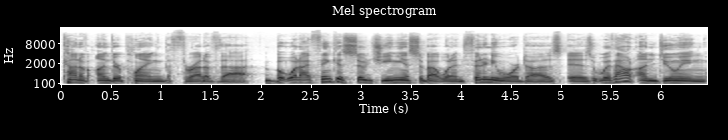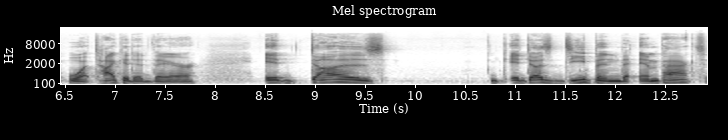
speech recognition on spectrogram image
kind of underplaying the threat of that. But what I think is so genius about what Infinity War does is without undoing what Taika did there, it does it does deepen the impact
